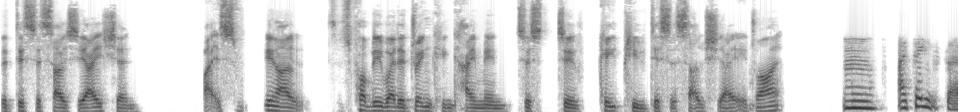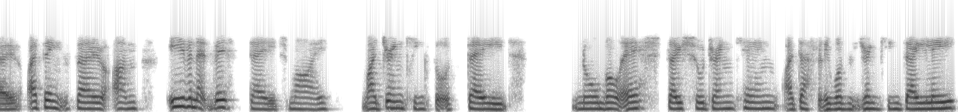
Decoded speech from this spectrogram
the disassociation. But it's you know it's probably where the drinking came in to to keep you disassociated, right? Mm, I think so. I think so. Um, even at this stage, my my drinking sort of stayed normal-ish, social drinking. I definitely wasn't drinking daily.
